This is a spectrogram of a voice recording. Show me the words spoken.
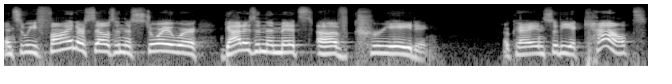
And so we find ourselves in the story where God is in the midst of creating, okay? And so the account,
